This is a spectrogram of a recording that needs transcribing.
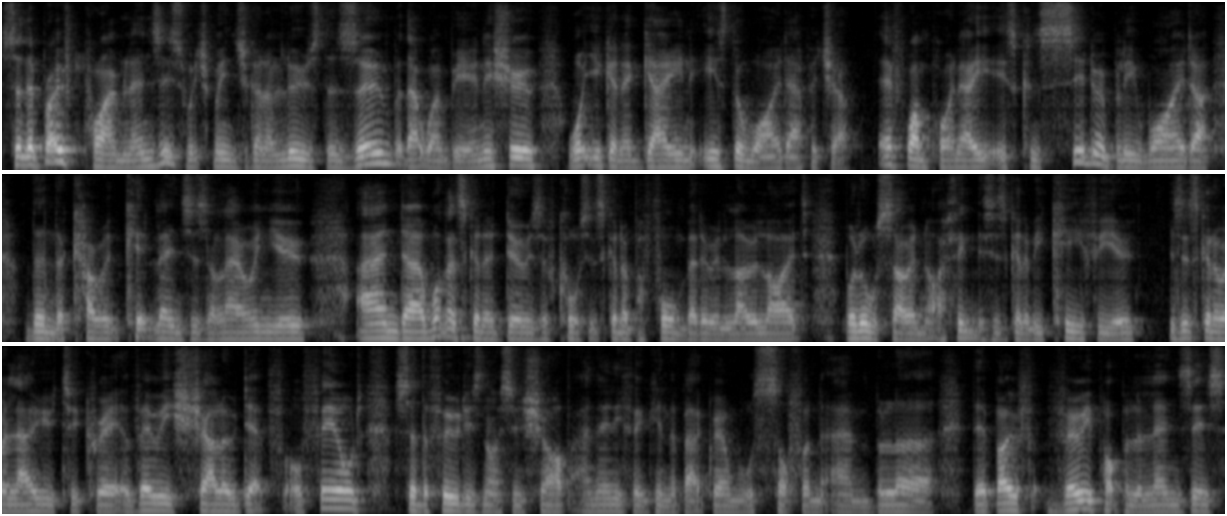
So they're both prime lenses, which means you're going to lose the zoom, but that won't be an issue. What you're going to gain is the the wide aperture. f1.8 is considerably wider than the current kit lens is allowing you and uh, what that's going to do is of course it's going to perform better in low light but also and I think this is going to be key for you is it's going to allow you to create a very shallow depth of field so the food is nice and sharp and anything in the background will soften and blur. They're both very popular lenses.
